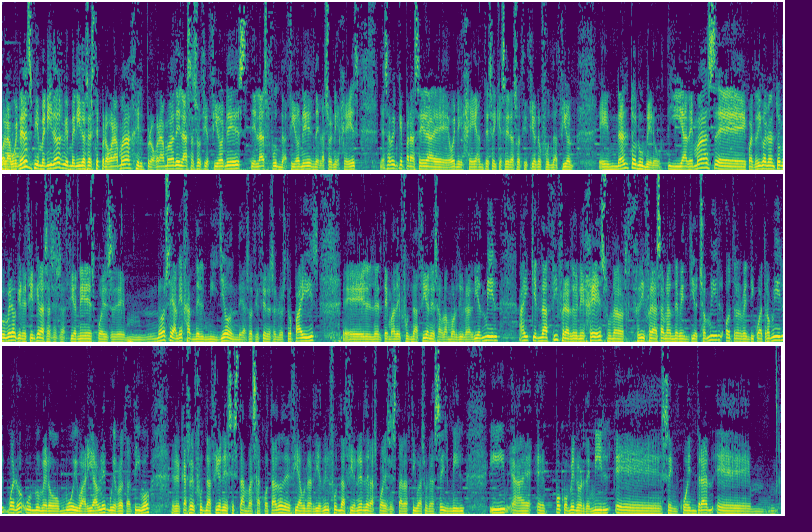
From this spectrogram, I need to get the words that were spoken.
Hola, buenas, bienvenidos, bienvenidos a este programa, el programa de las asociaciones, de las fundaciones, de las ONGs. Ya saben que para ser eh, ONG antes hay que ser asociación o fundación en alto número. Y además, eh, cuando digo en alto número, quiere decir que las asociaciones pues eh, no se alejan del millón de asociaciones en nuestro país. en el tema de fundaciones hablamos de unas 10.000. Hay quien da cifras de ONGs, unas cifras hablan de 28.000 otras 24.000, bueno, un número muy variable, muy rotativo. En el caso de fundaciones está más acotado, decía unas 10.000 fundaciones, de las cuales están activas unas 6.000 y eh, eh, poco menos de 1.000 eh, se encuentran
